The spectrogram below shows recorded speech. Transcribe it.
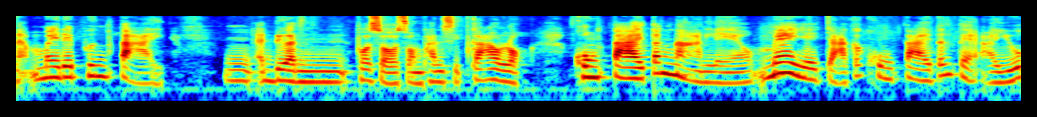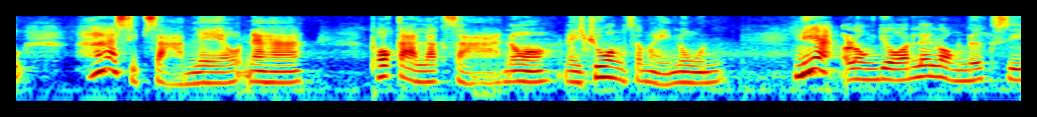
นะ่ะไม่ได้เพิ่งตายเดือนพศ 2019 หรอก คงตายตั้งนานแล้ว แม่ยายจ๋าก็คงตายตั้งแต่อายุ 53 แล้วนะคะเพราะการรักษาเนาะในช่วงสมัยนู้น เนี่ยลองย้อนและลองนึกซิ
